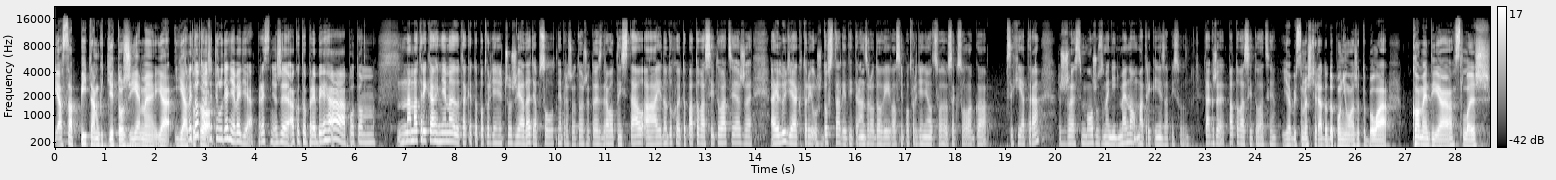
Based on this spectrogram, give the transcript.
Ja sa pýtam, kde to žijeme. Ja, ja Veď toto... toto, že tí ľudia nevedia presne, že ako to prebieha a potom... Na matrikách nemajú takéto potvrdenie, čo žiadať, absolútne, pretože to, je zdravotný stav a jednoducho je to patová situácia, že aj ľudia, ktorí už dostali tí transrodoví vlastne potvrdenie od svojho sexuologa, psychiatra, že si môžu zmeniť meno, matriky nezapisujú. Takže patová situácia. Ja by som ešte rada doplnila, že to bola komédia slash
